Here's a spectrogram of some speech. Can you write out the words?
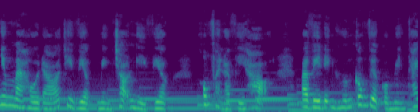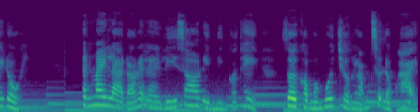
nhưng mà hồi đó thì việc mình chọn nghỉ việc không phải là vì họ, mà vì định hướng công việc của mình thay đổi. Thật may là đó lại là lý do để mình có thể rời khỏi một môi trường lắm sự độc hại.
